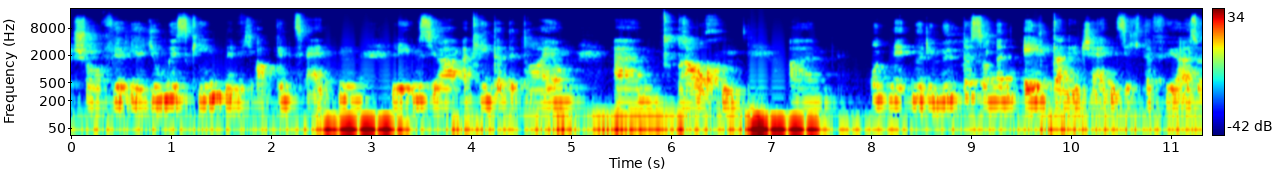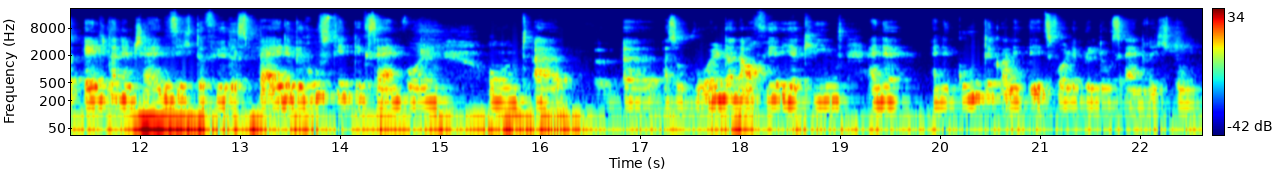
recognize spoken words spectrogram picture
schon für ihr junges Kind, nämlich ab dem zweiten Lebensjahr, eine Kinderbetreuung ähm, brauchen. Ähm, und nicht nur die Mütter, sondern Eltern entscheiden sich dafür. Also Eltern entscheiden sich dafür, dass beide berufstätig sein wollen und äh, äh, also wollen dann auch für ihr Kind eine, eine gute, qualitätsvolle Bildungseinrichtung.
